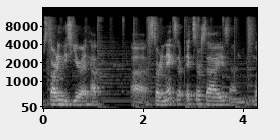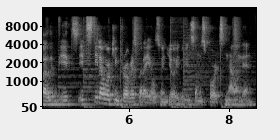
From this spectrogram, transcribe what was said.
starting this year, I have uh, starting ex exercise and well, it's it's still a work in progress, but I also enjoy doing some sports now and then.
